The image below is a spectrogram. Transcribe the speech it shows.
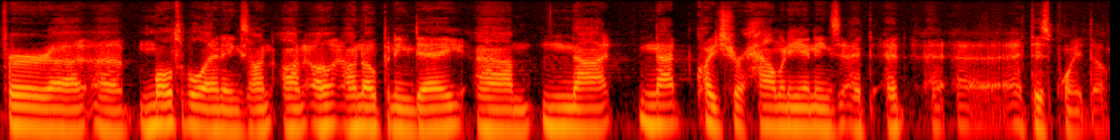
for uh, uh, multiple innings on on, on opening day. Um, not not quite sure how many innings at at, at this point though.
